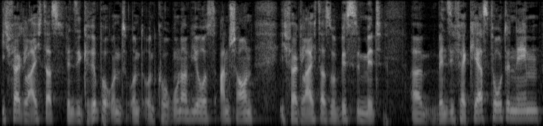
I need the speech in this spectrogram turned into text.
ich vergleiche das, wenn Sie Grippe und, und, und Coronavirus anschauen, ich vergleiche das so ein bisschen mit, äh, wenn Sie Verkehrstote nehmen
